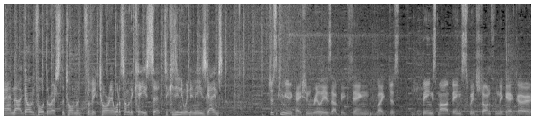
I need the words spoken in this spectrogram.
And uh, going forward the rest of the tournament for Victoria, what are some of the keys to, to continue winning these games? Just communication really is our big thing. Like just being smart, being switched on from the get-go.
